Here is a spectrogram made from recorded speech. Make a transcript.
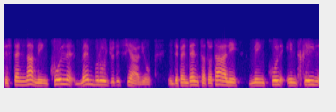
tistenna minn kull membru ġudizzjarju indipendenza totali minn kull indħil,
